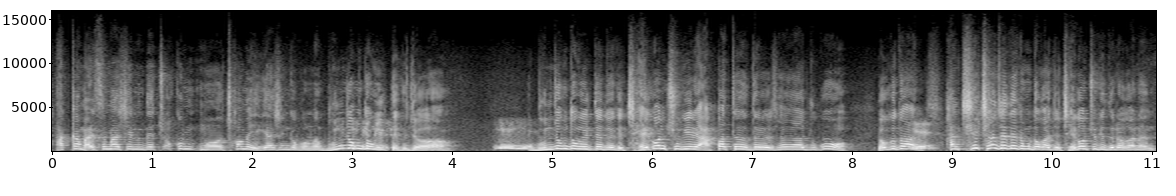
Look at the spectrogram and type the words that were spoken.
아까 말씀하시는데 조금 뭐 처음에 얘기하신 거 보면 문정동 일대 그죠? 예, 예. 문정동 일대도 이게 재건축이 아파트들 서가지고 여기도 한, 예. 한 7천 세대 정도가 이제 재건축이 들어가는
